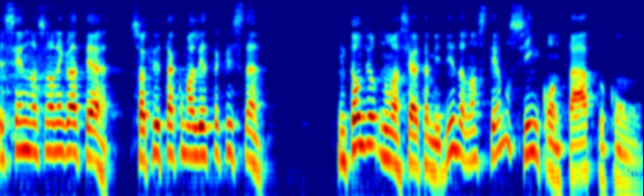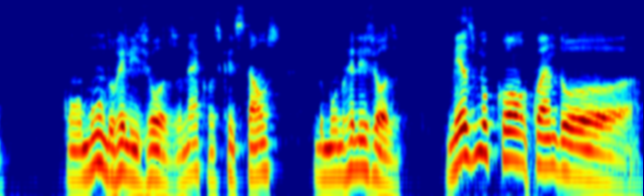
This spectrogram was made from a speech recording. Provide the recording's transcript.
esse é o hino nacional da Inglaterra, só que ele está com uma letra cristã. Então, numa certa medida, nós temos sim contato com, com o mundo religioso, né, com os cristãos do mundo religioso. Mesmo com, quando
